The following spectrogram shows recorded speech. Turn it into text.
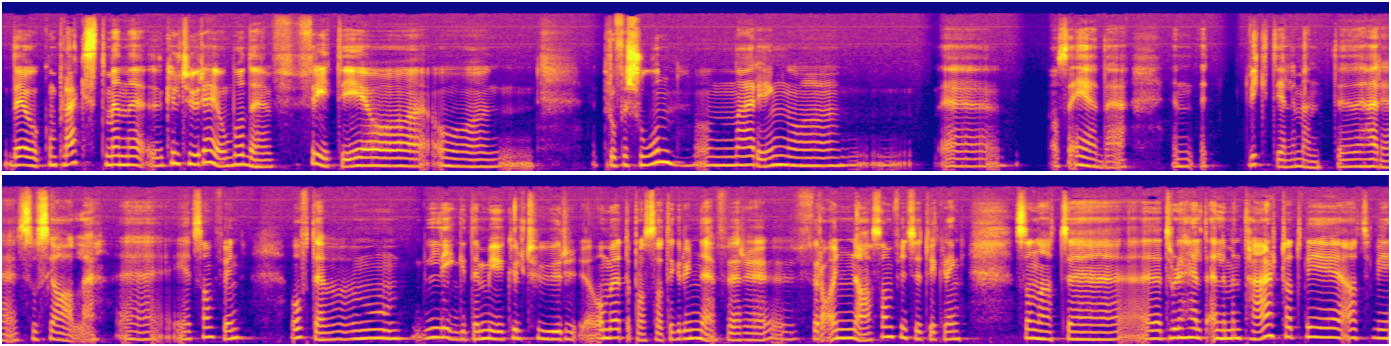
det er jo komplekst, men eh, kultur er jo både fritid og, og profesjon og næring. Og, eh, og så er det en, et viktig element i det her sosiale eh, i et samfunn. Ofte mm, ligger det mye kultur og møteplasser til grunne for, for annen samfunnsutvikling. Sånn at eh, jeg tror det er helt elementært at vi, at vi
